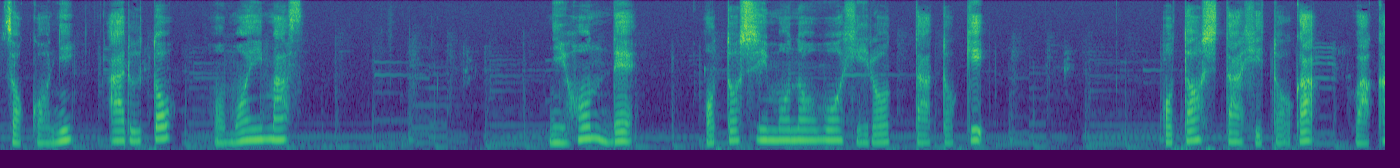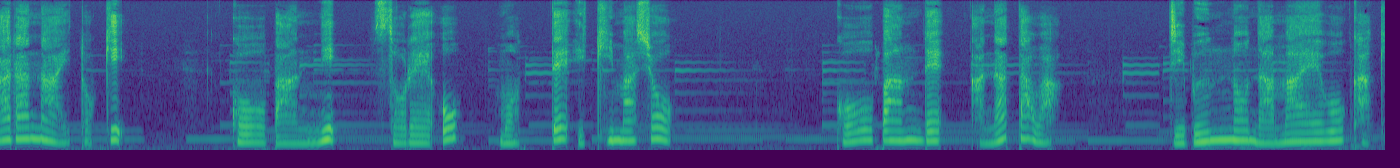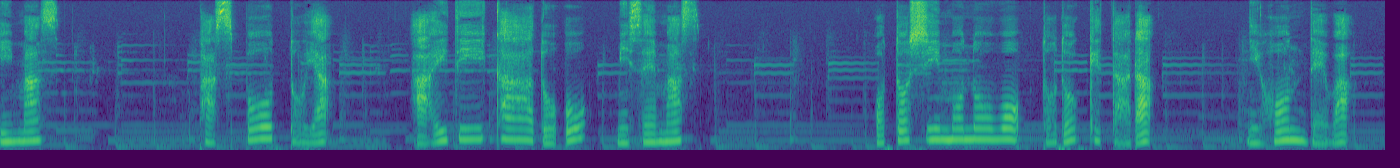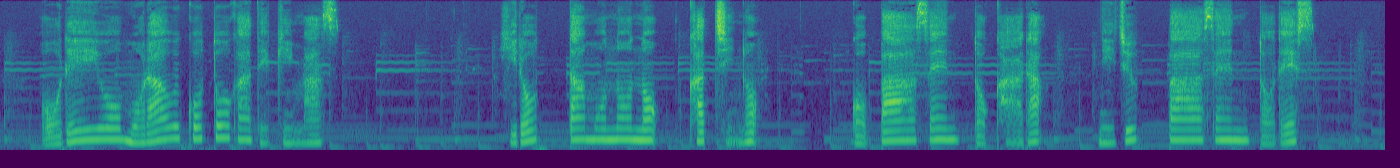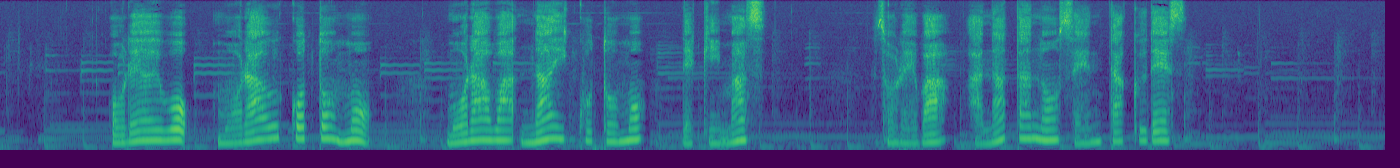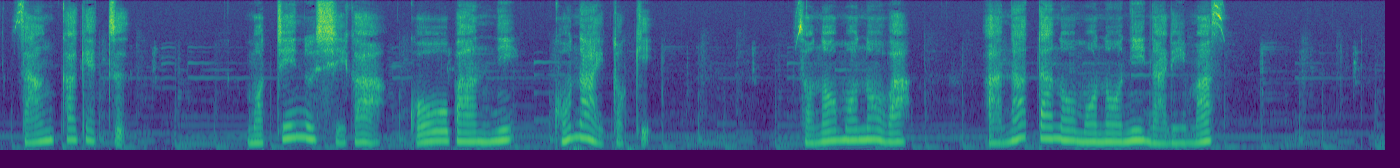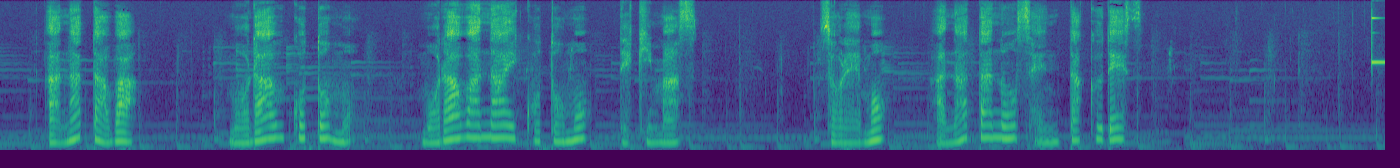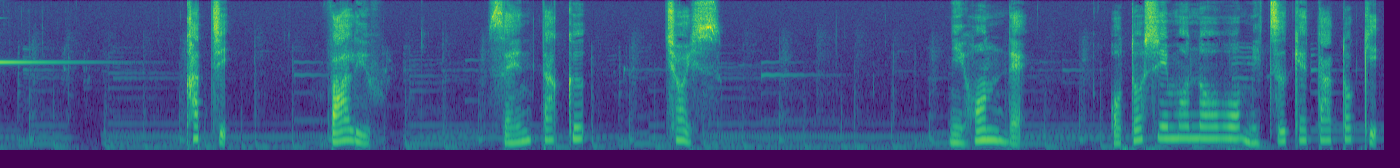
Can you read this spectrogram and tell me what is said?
そこにあると思います。日本で落とし物を拾ったとき、落とした人がわからないとき、交番にそれを持っていきましょう。交番であなたは自分の名前を書きます。パスポートや ID カードを見せます。落とし物を届けたら日本ではお礼をもらうことができます。拾ったものの価値の5%から20%です。お礼をもらうことももらわないこともできます。それはあなたの選択です。3ヶ月持ち主が交番に来ないときそのものはあなたのものになります。あなたはもらうことももらわないこともできます。それもあなたの選択です。価値 value 選択 choice 日本で落とし物を見つけたとき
